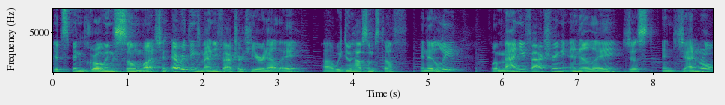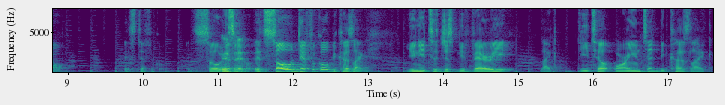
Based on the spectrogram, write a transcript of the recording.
it's been growing so much and everything's manufactured here in LA. Uh, we do have some stuff in Italy, but manufacturing in LA just in general, it's difficult. It's so Is it? It's so difficult because like you need to just be very like detail oriented because like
